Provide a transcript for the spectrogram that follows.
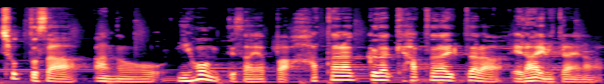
ちょっとさあの日本ってさやっぱ働くだけ働いたら偉いみたいな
